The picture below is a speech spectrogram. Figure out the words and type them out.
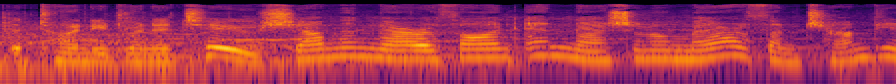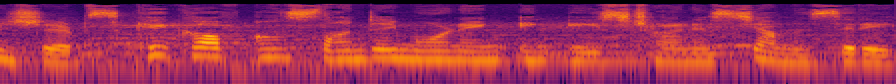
The 2022 Xiamen Marathon and National Marathon Championships kick off on Sunday morning in East China's Xiamen City.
